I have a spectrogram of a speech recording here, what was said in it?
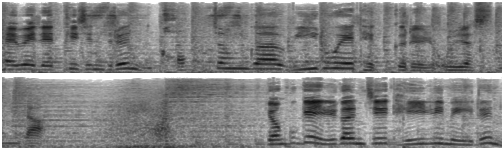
해외 네티즌들은 걱정과 위로의 댓글을 올렸습니다. 영국의 일간지 데일리 메일은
